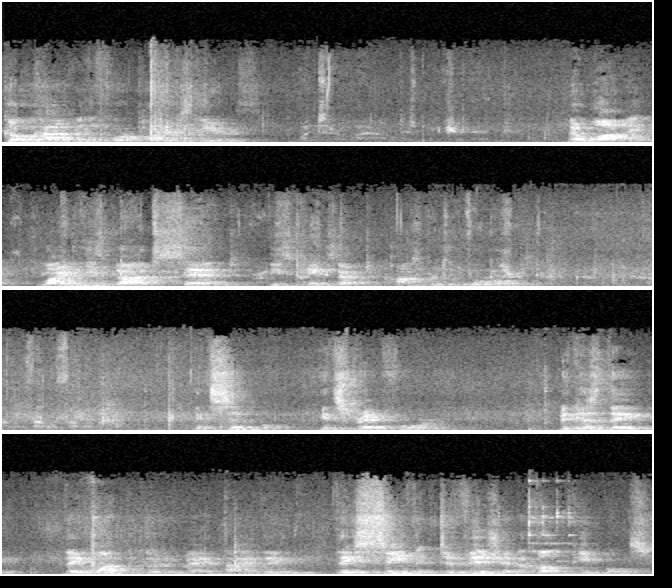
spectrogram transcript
Go conquer the four corners of the earth. Once in a while, just make sure that. Now, why? Why do these gods send these kings out to conquer the world? It's simple. It's straightforward. Because they, they want the good of mankind. They, they see that division among peoples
